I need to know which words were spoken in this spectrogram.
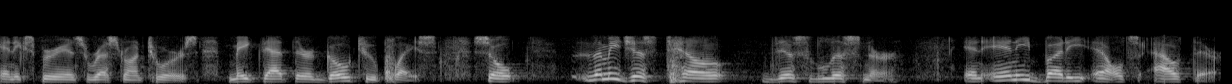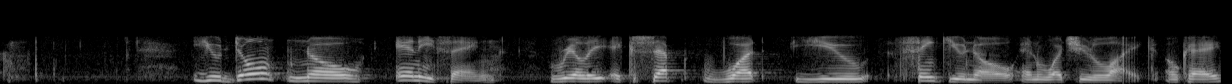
and experienced restaurateurs make that their go-to place. So let me just tell this listener and anybody else out there you don't know anything really except what you think you know and what you like, okay?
